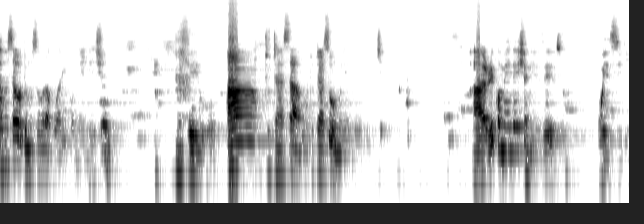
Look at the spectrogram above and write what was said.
abasawo temusobola kuwa recommendation mufeewo tutaase abo tutaase omulembe ogujja. Recommendations ezo weziri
